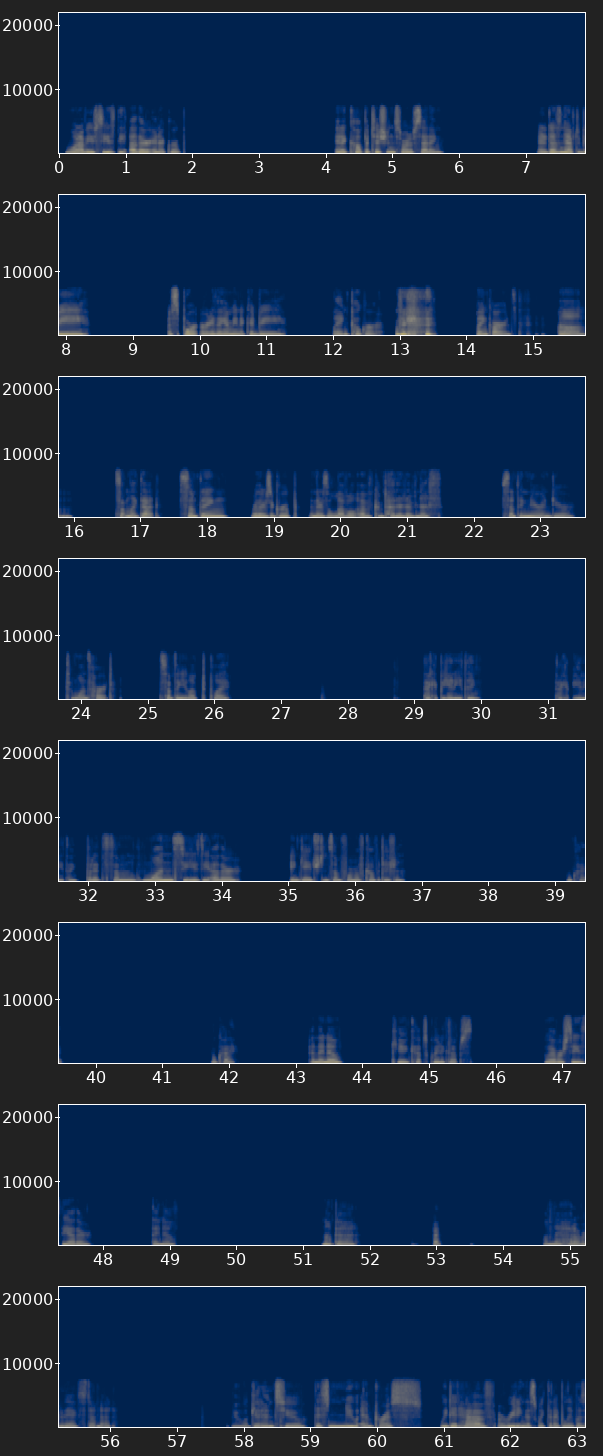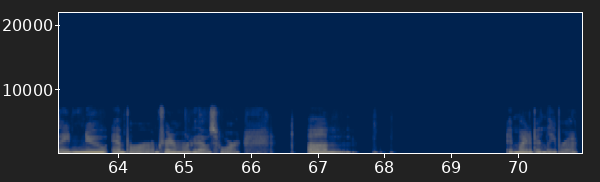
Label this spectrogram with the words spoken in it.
One of you sees the other in a group in a competition sort of setting. And it doesn't have to be a sport or anything. I mean, it could be playing poker, playing cards, um, something like that. Something where there's a group and there's a level of competitiveness, something near and dear to one's heart, something you love to play. That could be anything. That could be anything, but it's some one sees the other engaged in some form of competition. Okay. Okay. And they know King of Cups, Queen of Cups. Whoever sees the other, they know. Not bad. Okay. I'm going to head over to the extended. And we'll get into this new Empress we did have a reading this week that I believe was a new emperor. I'm trying to remember who that was for. Um, it might have been Libra.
